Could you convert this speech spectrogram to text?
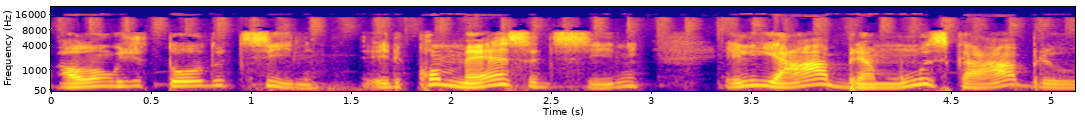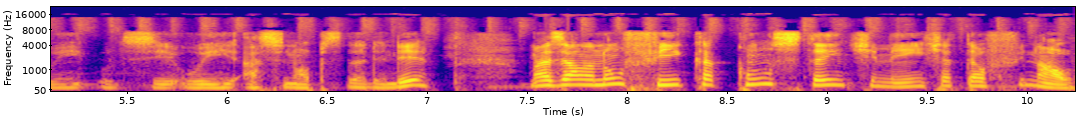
ao longo de todo o Tsili. Ele começa o Tsili, ele abre a música, abre o, o, a sinopse da Nenê, mas ela não fica constantemente até o final.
